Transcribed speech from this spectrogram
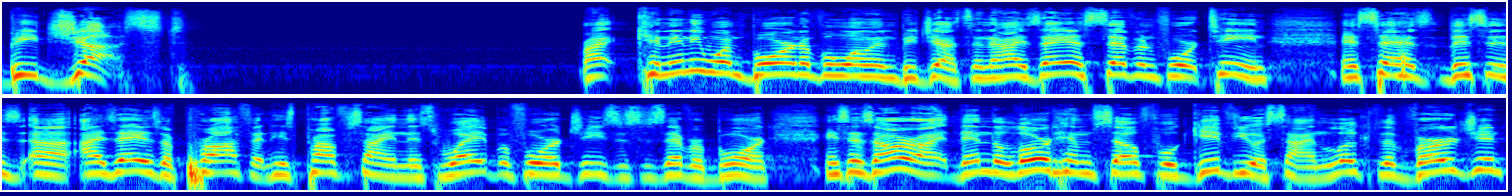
be just? Right? Can anyone born of a woman be just? In Isaiah 7:14, it says this is uh, Isaiah is a prophet. He's prophesying this way before Jesus is ever born. He says, "All right, then the Lord himself will give you a sign. Look, the virgin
